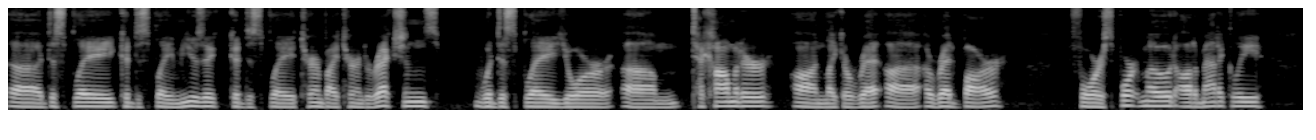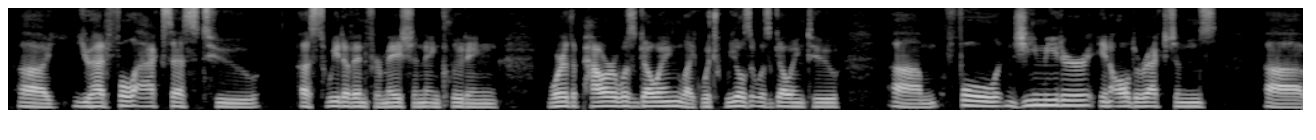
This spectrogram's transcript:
uh display could display music could display turn by turn directions would display your um tachometer on like a red uh, a red bar for sport mode automatically. Uh, you had full access to a suite of information, including where the power was going, like which wheels it was going to, um, full G meter in all directions, uh,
